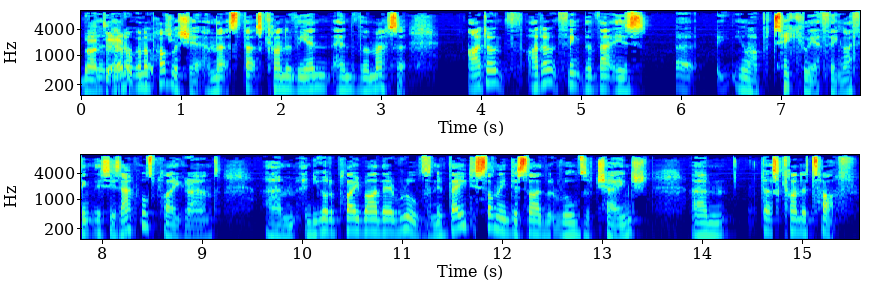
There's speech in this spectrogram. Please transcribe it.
Not that they're not going to publish it, and that's that's kind of the end end of the matter. I don't th- I don't think that that is uh, you know particularly a thing. I think this is Apple's playground, um, and you've got to play by their rules. And if they suddenly decide that rules have changed, um, that's kind of tough.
